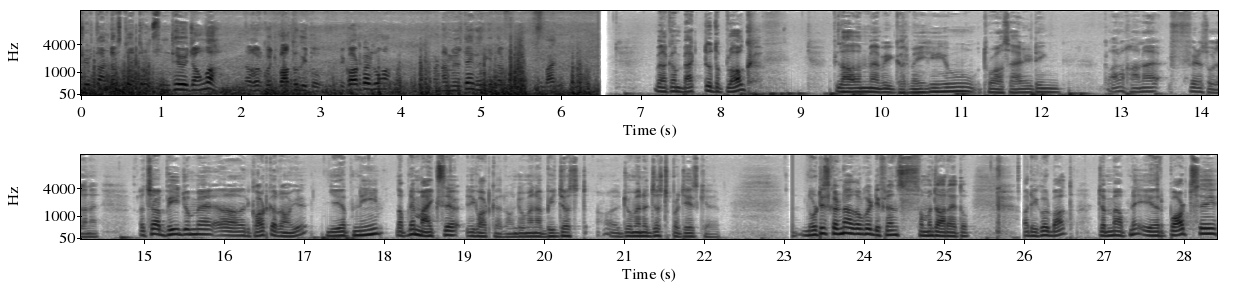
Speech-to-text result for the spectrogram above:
शिव तांडव स्त्रोत्र सुनते हुए जाऊँगा। अगर कुछ बात होगी तो रिकॉर्ड कर दूँगा। वरना मिलते हैं घर की तरफ़। Bye welcome back to the blog फ़िलहाल मैं अभी घर में ही हूँ, थोड़ा सा एडिटिंग खाना खाना है, फिर सो जाना है। अच्छा अभी जो मैं रिकॉर्ड कर रहा हूँ ये ये अपनी, अपने माइक से रिकॉर्ड कर रहा हूँ, जो मैंने अभी जस्ट जो मैंने जस्ट परचेज़ किया है। नोटिस करना, अगर कोई डिफरेंस समझ आ रहा है तो। और एक और बात, जब मैं अपने एयरपॉड से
